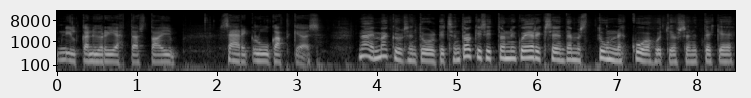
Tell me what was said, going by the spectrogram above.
nilkkany räjähtäisi tai sääriluu katkeaisi. Näin mä kyllä sen tulkitsen. Toki sitten on niinku erikseen tämmöiset tunnekuohut, jos se nyt tekee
